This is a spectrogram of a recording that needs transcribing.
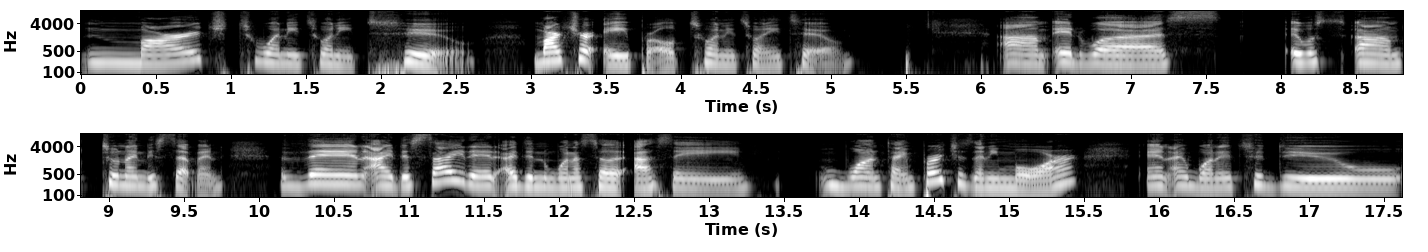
march 2022 march or april 2022 um it was it was um 297 then i decided i didn't want to sell it as a one time purchase anymore and i wanted to do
